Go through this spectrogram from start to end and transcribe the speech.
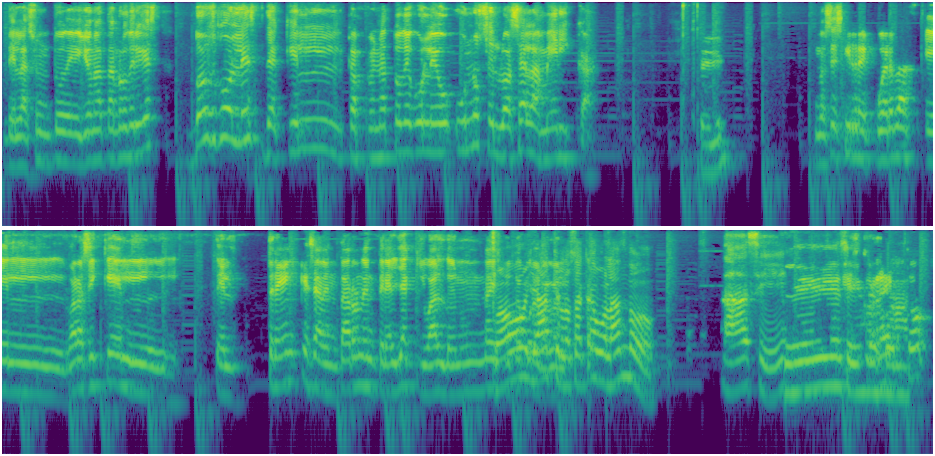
del asunto de Jonathan Rodríguez. Dos goles de aquel campeonato de goleo. Uno se lo hace al América. Sí. No sé si recuerdas el. Ahora sí que el, el tren que se aventaron entre él y Aquivaldo en una. No, ya, que lo saca volando. Ah, sí. Sí, sí. Es correcto.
